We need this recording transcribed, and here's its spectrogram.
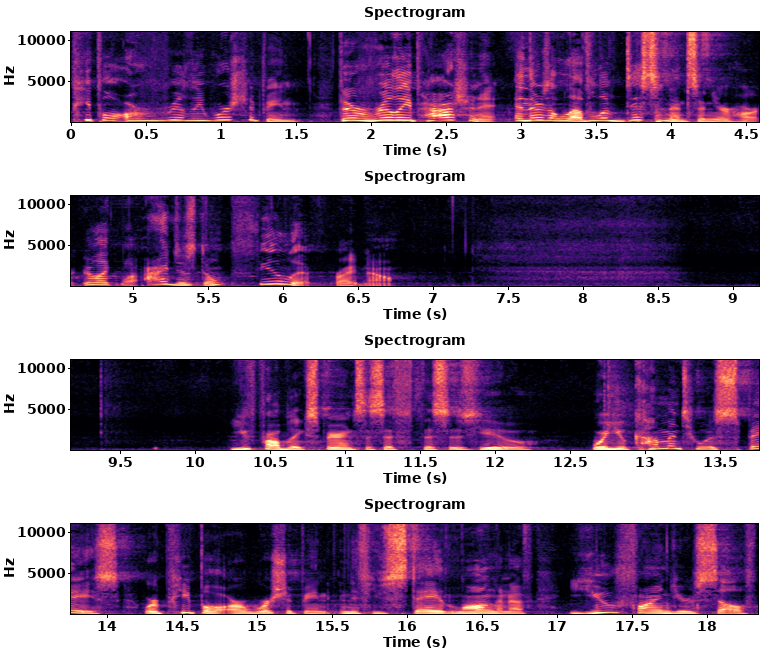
people are really worshiping. They're really passionate, and there's a level of dissonance in your heart. You're like, well, I just don't feel it right now. You've probably experienced this if this is you. where you come into a space where people are worshiping, and if you stay long enough, you find yourself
